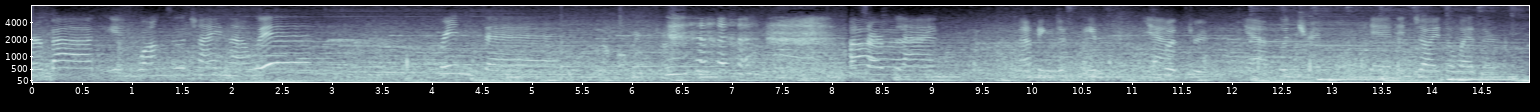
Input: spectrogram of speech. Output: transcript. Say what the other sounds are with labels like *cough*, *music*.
We're back in Guangzhou, China with Princess. *laughs* What's our plan? Nothing, just eat Yeah. food trip. Yeah, food trip and enjoy the weather.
